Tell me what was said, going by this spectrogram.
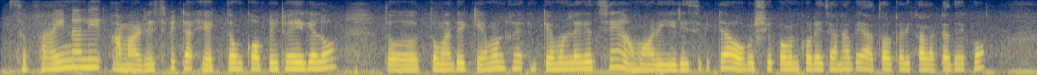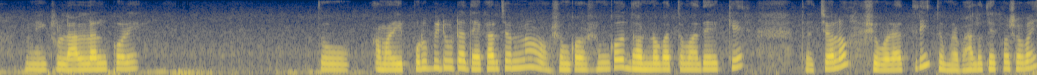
সো ফাইনালি আমার রেসিপিটা একদম কমপ্লিট হয়ে গেল। তো তোমাদের কেমন কেমন লেগেছে আমার এই রেসিপিটা অবশ্যই কমেন্ট করে জানাবে। আর তরকারি কালারটা দেখো মানে একটু লাল লাল করে। তো আমার এই পুরো ভিডিওটা দেখার জন্য অসংখ্য অসংখ্য ধন্যবাদ তোমাদেরকে। তো চলো, শুভরাত্রি। তোমরা ভালো থেকো সবাই।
